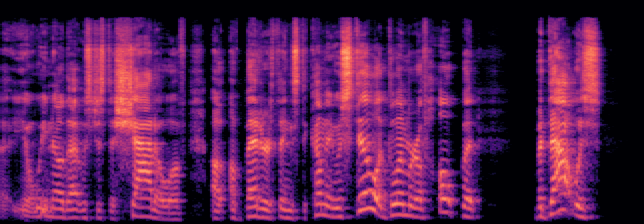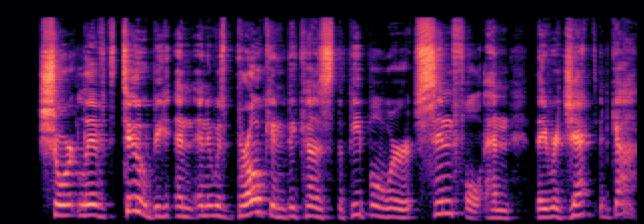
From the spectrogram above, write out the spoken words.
uh, you know, we know that was just a shadow of, of, of better things to come. It was still a glimmer of hope, but but that was short-lived too, and, and it was broken because the people were sinful and they rejected God.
